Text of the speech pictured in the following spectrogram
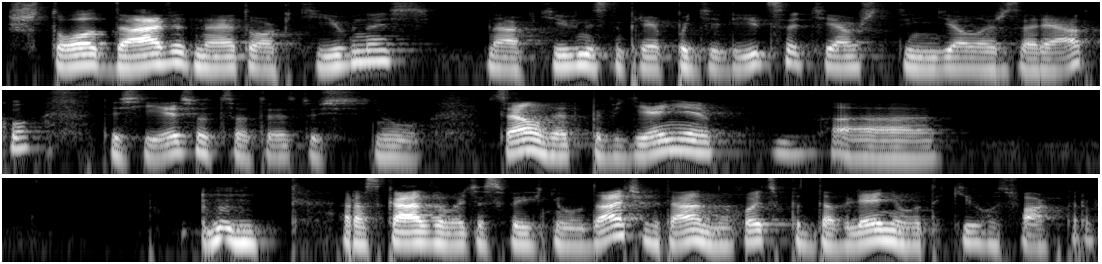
что давит на эту активность, на активность, например, поделиться тем, что ты не делаешь зарядку. То есть есть вот, соответственно, то есть, ну, в целом это поведение а, рассказывать о своих неудачах, да, находится под давлением вот таких вот факторов.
